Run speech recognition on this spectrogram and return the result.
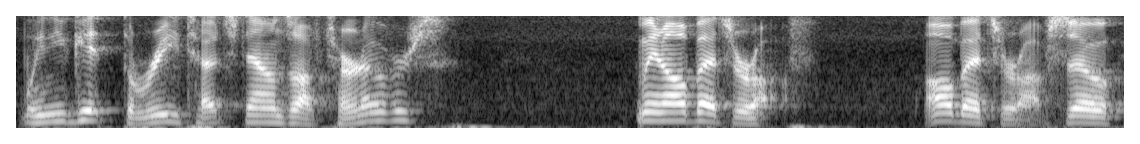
when you get three touchdowns off turnovers, I mean, all bets are off. All bets are off. So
